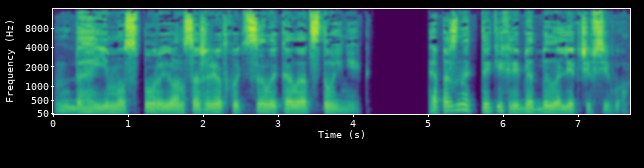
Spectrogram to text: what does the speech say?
Дай ему споры, и он сожрет хоть целый колоотстойник. Опознать таких ребят было легче всего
